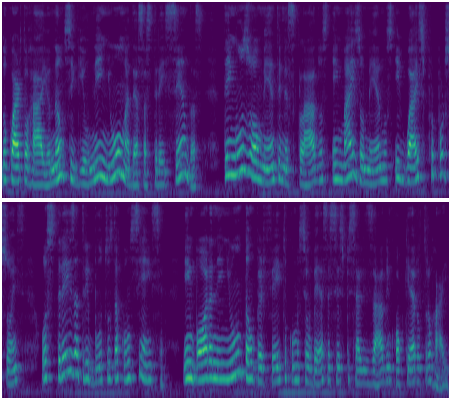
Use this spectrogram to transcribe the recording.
do quarto raio não seguiu nenhuma dessas três sendas, tem usualmente mesclados em mais ou menos iguais proporções os três atributos da consciência embora nenhum tão perfeito como se houvesse se especializado em qualquer outro raio.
